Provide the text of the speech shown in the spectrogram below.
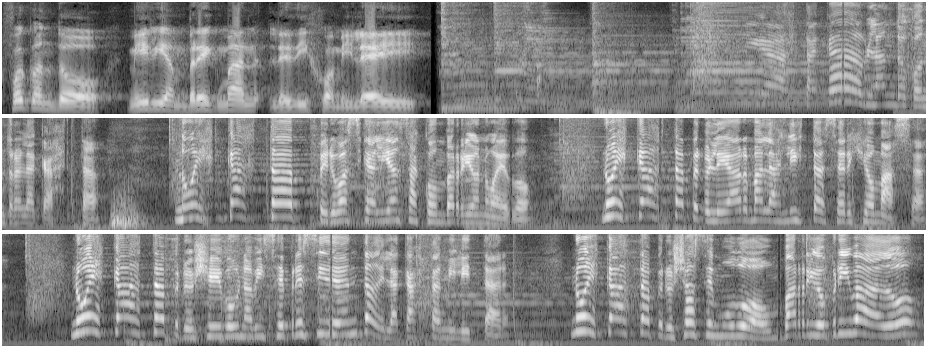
Fue cuando Miriam Bregman le dijo a Milei... Hasta acá hablando contra la casta. No es casta, pero hace alianzas con Barrio Nuevo. No es casta, pero le arma las listas a Sergio Massa. No es casta, pero lleva una vicepresidenta de la casta militar. No es casta, pero ya se mudó a un barrio privado,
